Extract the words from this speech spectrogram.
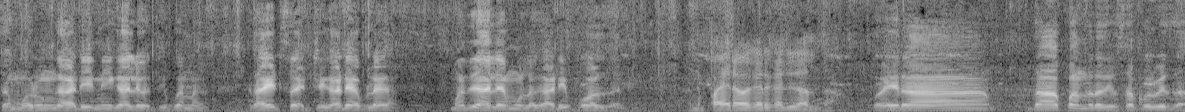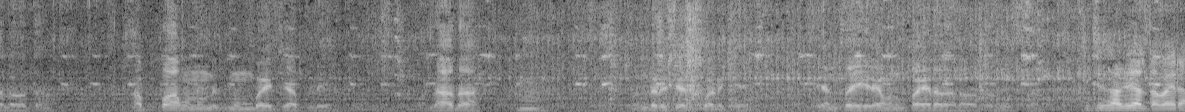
समोरून गाडी निघाली होती पण राईट साईडची गाडी आपल्या मध्ये आल्यामुळं गाडी फॉल झाली. आणि पायऱ्या वगैरे कधी झालता? पहिरा दहा पंधरा दिवसापूर्वीच झाला होता. अप्पा म्हणून मुंबईचे आपले. दादा पंढरी शेठ फडके त्यांचा हिऱ्या म्हणून पायरा झाला होता दुसरा किती दिवस आधी झालता पायरा?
